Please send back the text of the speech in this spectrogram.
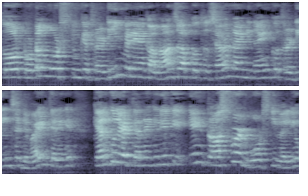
तो टोटल वोट्स क्योंकि 13 मिले हैं, कामरान साहब को तो 799 को 13 से डिवाइड करेंगे कैलकुलेट करने के लिए कि इन ट्रांसफर्ड वोट्स की वैल्यू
